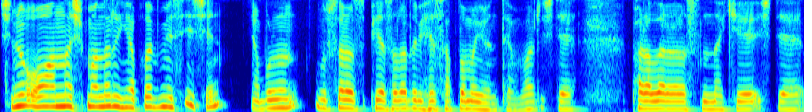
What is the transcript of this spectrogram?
Şimdi o anlaşmaların yapılabilmesi için ya bunun uluslararası piyasalarda bir hesaplama yöntemi var. İşte paralar arasındaki işte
